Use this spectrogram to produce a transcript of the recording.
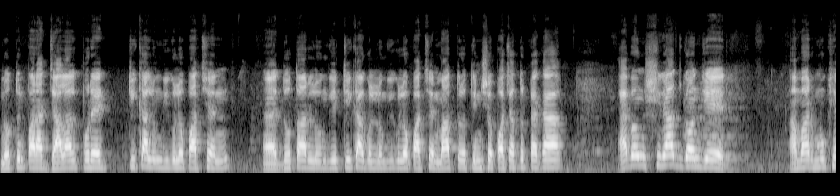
নতুন পাড়ার জালালপুরের টিকা লুঙ্গিগুলো পাচ্ছেন দোতার লুঙ্গি, টিকা লুঙ্গিগুলো পাচ্ছেন মাত্র তিনশো পঁচাত্তর টাকা। এবং সিরাজগঞ্জের আমার মুখে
